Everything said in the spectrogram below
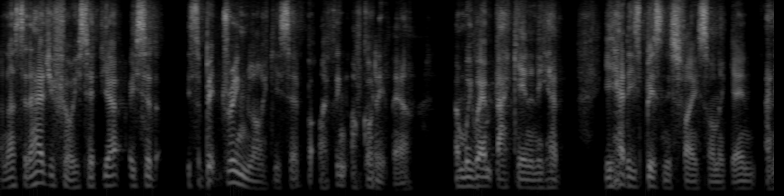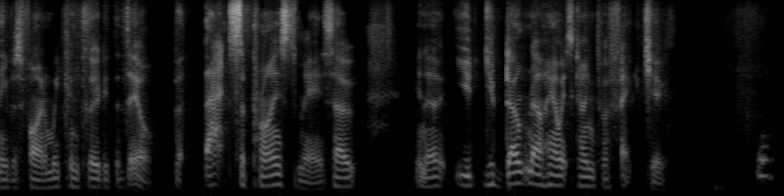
And I said, How do you feel? He said, Yeah. He said, It's a bit dreamlike, he said, but I think I've got it now. And we went back in and he had he had his business face on again and he was fine. And we concluded the deal. But that surprised me. So, you know, you you don't know how it's going to affect you. Well,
